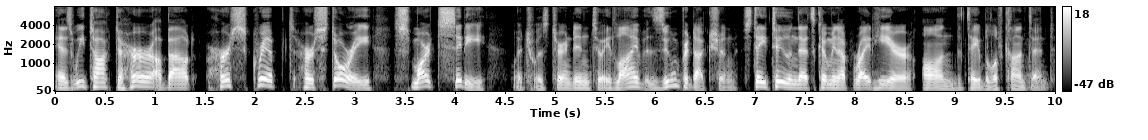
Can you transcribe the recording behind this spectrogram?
as we talk to her about her script, her story, Smart City, which was turned into a live Zoom production. Stay tuned, that's coming up right here on the Table of Content.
